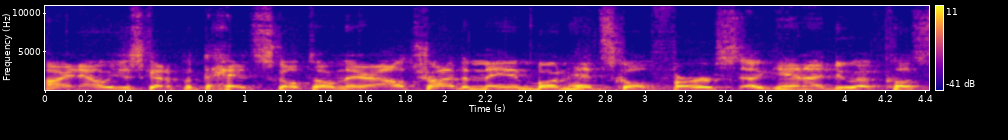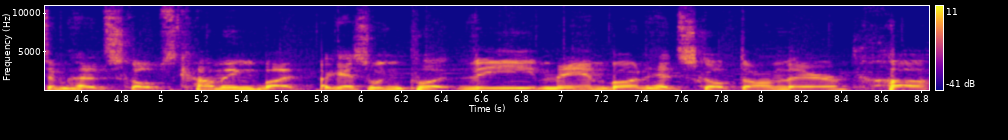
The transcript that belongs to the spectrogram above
All right, now we just got to put the head sculpt on there. I'll try the man bun head sculpt first. Again, I do have custom head sculpts coming, but I guess we can put the man bun head sculpt on there.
